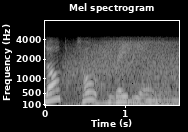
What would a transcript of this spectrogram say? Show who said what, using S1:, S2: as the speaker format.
S1: Blog Talk Radio.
